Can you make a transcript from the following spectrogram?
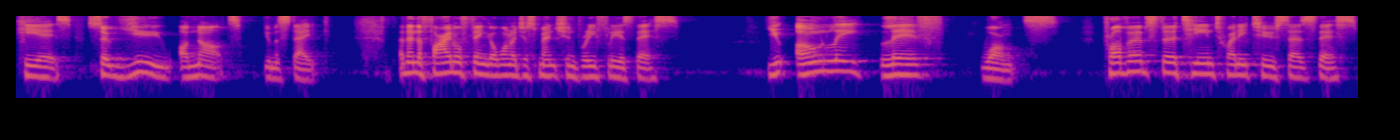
He is. So you are not your mistake. And then the final thing I want to just mention briefly is this you only live once. Proverbs 13 22 says this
